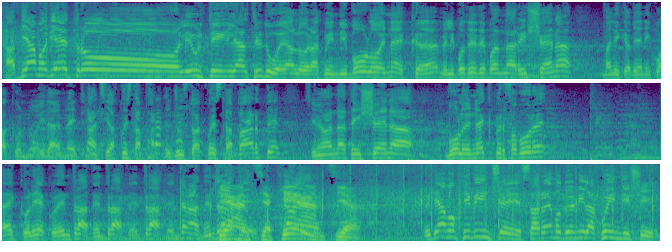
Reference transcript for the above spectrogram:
Abbiamo dietro gli, ultimi, gli altri due, allora, quindi Volo e Neck, eh, me li potete mandare in scena. Malika, vieni qua con noi, dai, metti- anzi, a questa parte, giusto a questa parte. Se mi mandate in scena Volo e Neck, per favore. Eccoli, eccoli, entrate, entrate, entrate, entrate, Che entrate. ansia, che Dai. ansia. Vediamo chi vince Sanremo 2015.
